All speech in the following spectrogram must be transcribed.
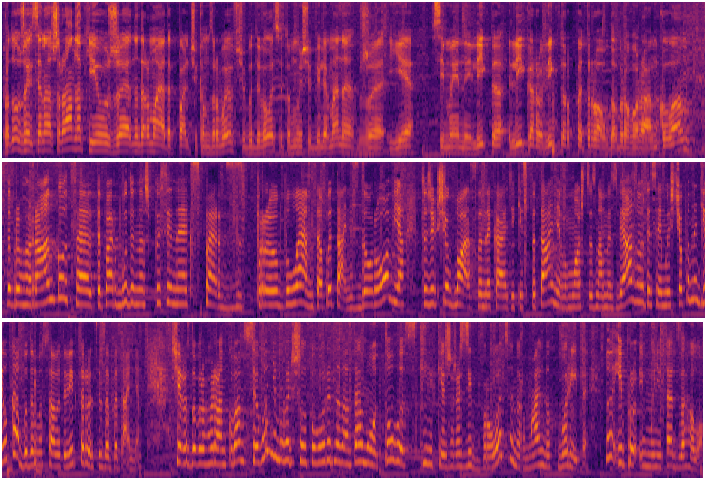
Продовжується наш ранок, і вже не дарма я так пальчиком зробив, щоб ви дивилися, тому що біля мене вже є сімейний лікар, лікар Віктор Петров. Доброго ранку вам. Доброго ранку. Це тепер буде наш постійний експерт з проблем та питань здоров'я. Тож, якщо у вас виникають якісь питання, ви можете з нами зв'язуватися. І ми щопонеділка будемо ставити Віктору ці запитання. Ще раз доброго ранку вам. Сьогодні ми вирішили поговорити на тему того, скільки ж разів в році нормально хворіти. Ну і про імунітет загалом.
